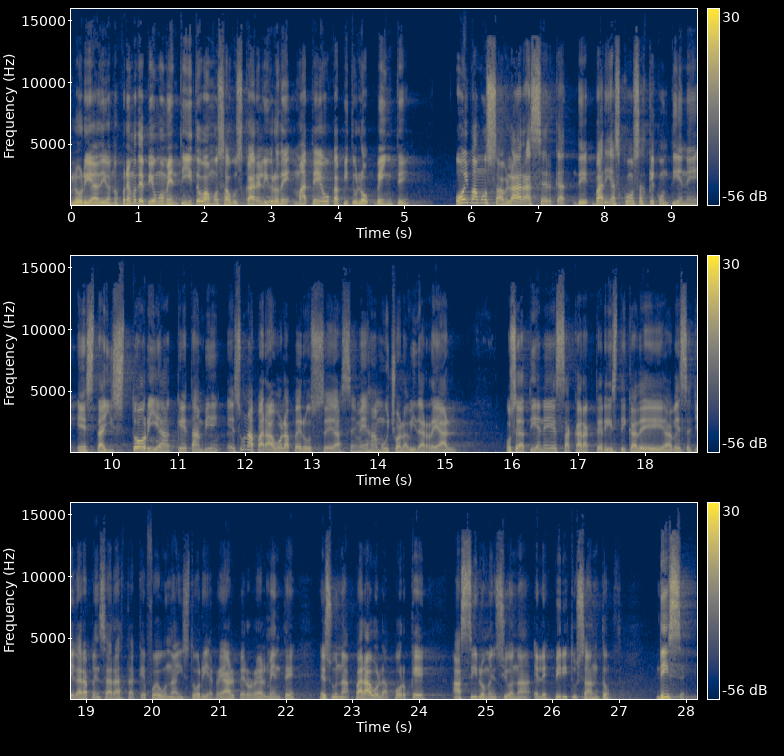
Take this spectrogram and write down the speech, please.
Gloria a Dios. Nos ponemos de pie un momentito, vamos a buscar el libro de Mateo capítulo 20. Hoy vamos a hablar acerca de varias cosas que contiene esta historia, que también es una parábola, pero se asemeja mucho a la vida real. O sea, tiene esa característica de a veces llegar a pensar hasta que fue una historia real, pero realmente es una parábola, porque así lo menciona el Espíritu Santo. Dice,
